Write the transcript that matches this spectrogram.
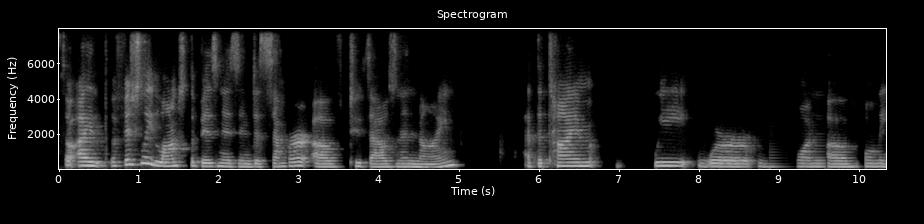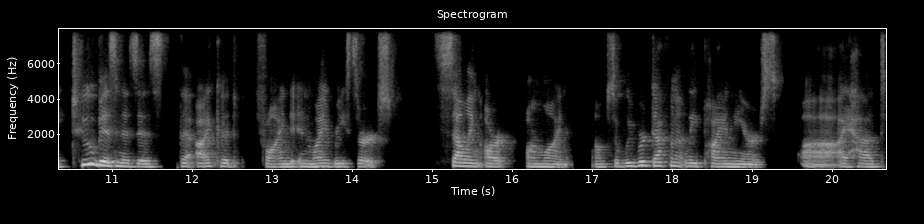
So I officially launched the business in December of 2009. At the time, we were one of only two businesses that I could find in my research selling art online. Um, so we were definitely pioneers. Uh, I had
